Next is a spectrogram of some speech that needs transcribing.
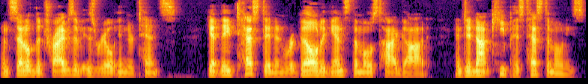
and settled the tribes of Israel in their tents. Yet they tested and rebelled against the Most High God, and did not keep his testimonies,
